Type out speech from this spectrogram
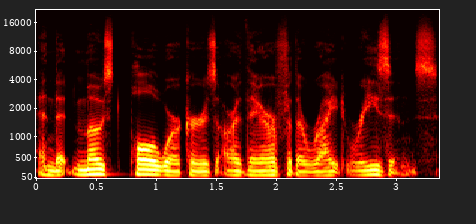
and that most poll workers are there for the right reasons.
